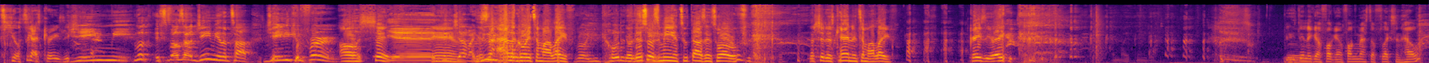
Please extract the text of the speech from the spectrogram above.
Yo, this guy's crazy. Jaime. Look, it spells out Jaime on the top. Jaime confirmed. Oh shit. Yeah, Damn. good job. I this is an you coded- allegory to my life. Bro, you coded Yo, this was game. me in 2012. this shit is canon to my life. Crazy, right? I might need it. You think they got fucking Funkmaster Flex in hell?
